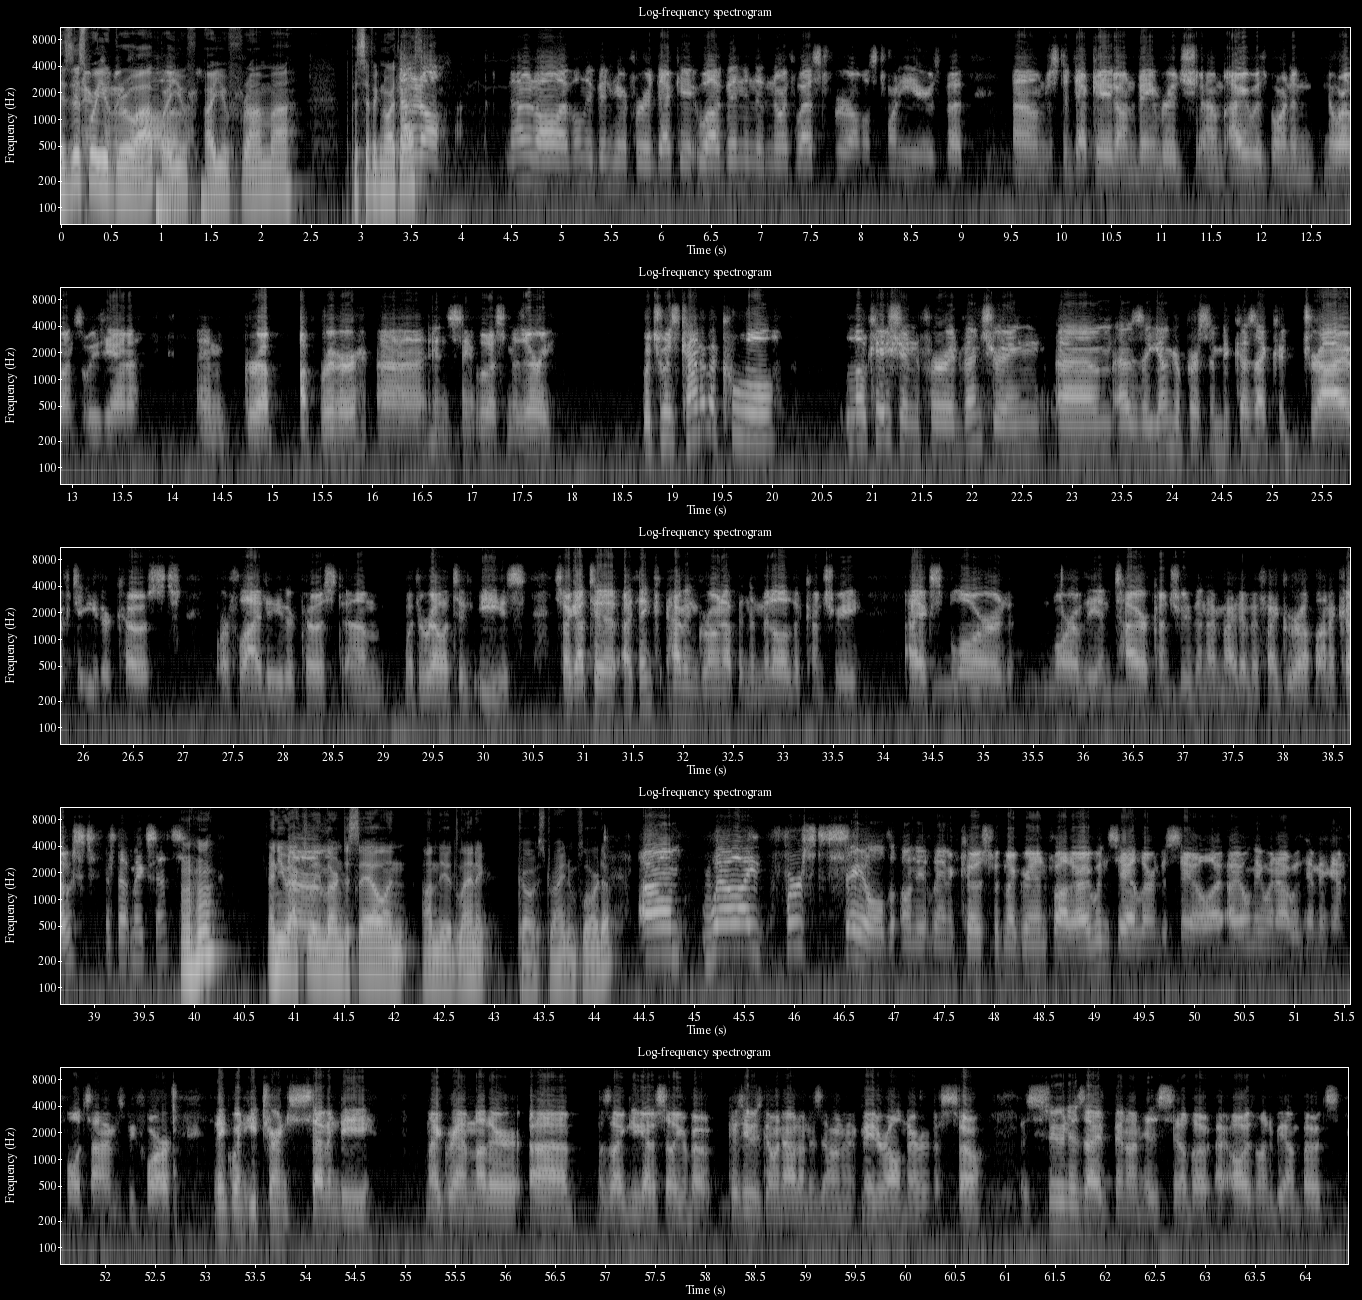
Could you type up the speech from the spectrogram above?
Is this where you grew up? Are you are you from uh, Pacific not Northwest? at all, not at all. I've only been here for a decade. Well, I've been in the Northwest for almost 20 years, but um, just a decade on Bainbridge. Um, I was born in New Orleans, Louisiana, and grew up upriver uh, in St. Louis, Missouri, which was kind of a cool location for adventuring um, as a younger person because I could drive to either coast or fly to either coast um, with relative ease. So I got to, I think, having grown up in the middle of the country, I explored more of the entire country than I might have if I grew up on a coast. If that makes sense. Mm-hmm. And you actually Um, learned to sail in, on the Atlantic coast, right, in Florida? Um, well, I first sailed on the Atlantic coast with my grandfather. I wouldn't say I learned to sail. I, I only went out with him a handful of times before. I think when he turned 70, my grandmother uh, was like, You got to sell your boat because he was going out on his own and it made her all nervous. So as soon as I'd been on his sailboat, I always wanted to be on boats.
